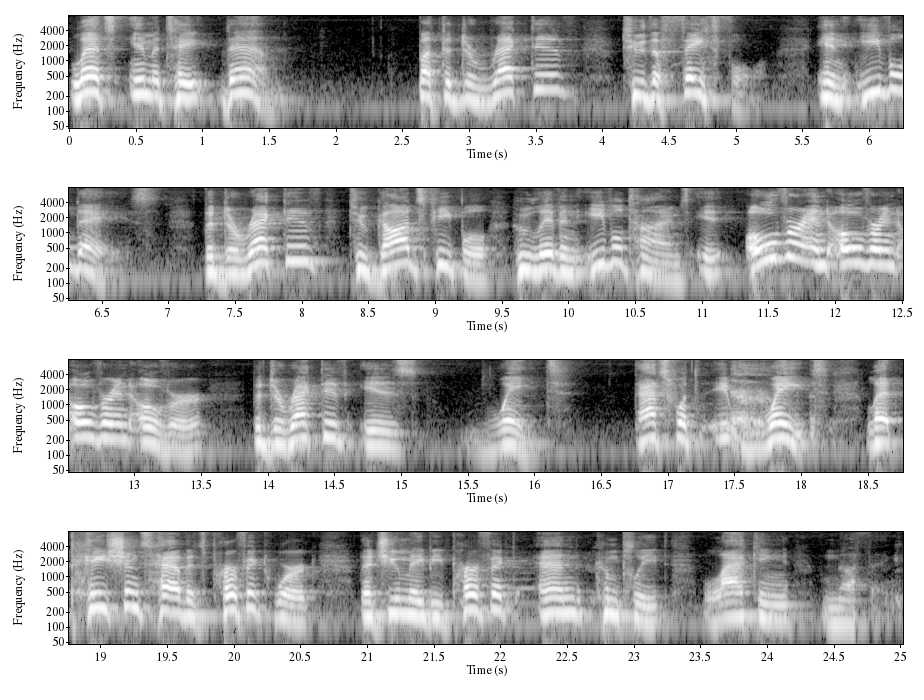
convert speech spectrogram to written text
Let's imitate them. But the directive to the faithful in evil days, the directive to God's people who live in evil times, is over and over and over and over the directive is wait. That's what it wait. Let patience have its perfect work, that you may be perfect and complete, lacking nothing.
